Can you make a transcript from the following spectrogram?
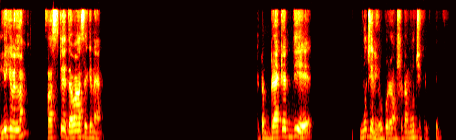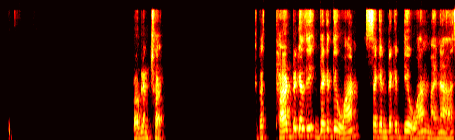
লিখে ফেললাম। ফার্স্টে দেওয়া আছে এখানে একটা ব্র্যাকেট দিয়ে মুছে নি উপরের অংশটা মুছে ফেলি। প্রবলেম ছয়। একটা থার্ড ব্র্যাকেট দিয়ে ব্র্যাকেট দিয়ে ওয়ান সেকেন্ড ব্র্যাকেট দিয়ে ওয়ান মাইনাস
